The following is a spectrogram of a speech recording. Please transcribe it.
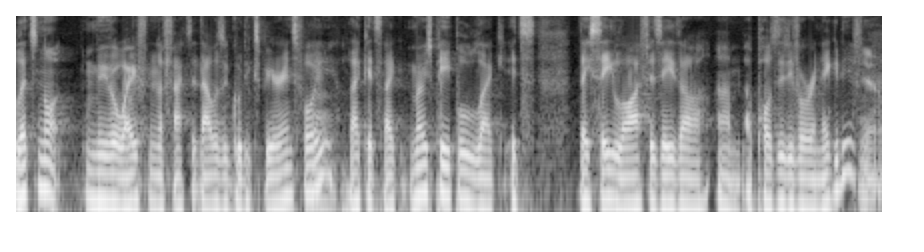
let's not move away from the fact that that was a good experience for you. Mm. Like, it's like most people like it's they see life as either um, a positive or a negative, Yeah.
